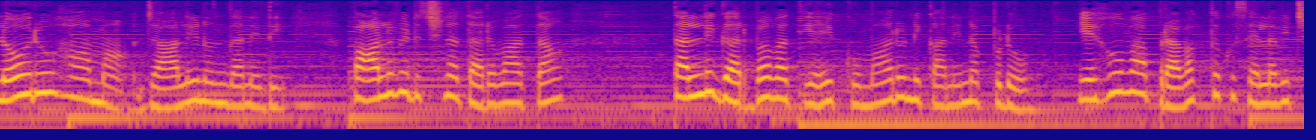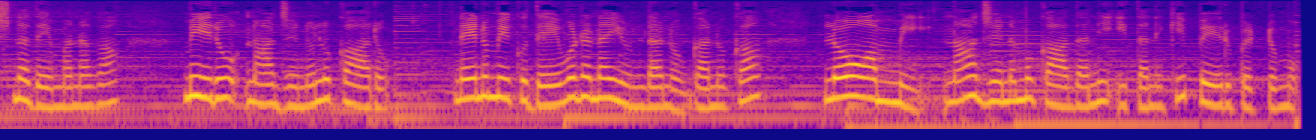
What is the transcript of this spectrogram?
లోరుహామ జాలినుందనిది. పాలు విడిచిన తరువాత తల్లి గర్భవతి అయి కుమారుని కనినప్పుడు యహోవా ప్రవక్తకు సెలవిచ్చినదేమనగా మీరు నా జనులు కారు. నేను మీకు దేవుడనై ఉండను. గనుక లో అమ్మి నా జనము కాదని ఇతనికి పేరు పెట్టుము.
